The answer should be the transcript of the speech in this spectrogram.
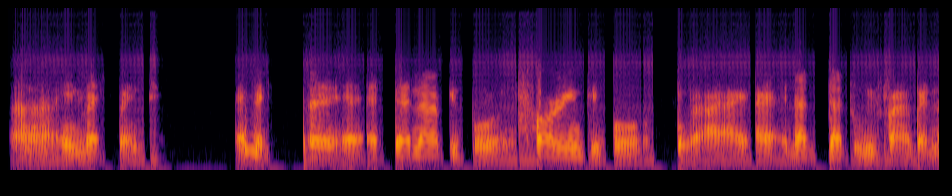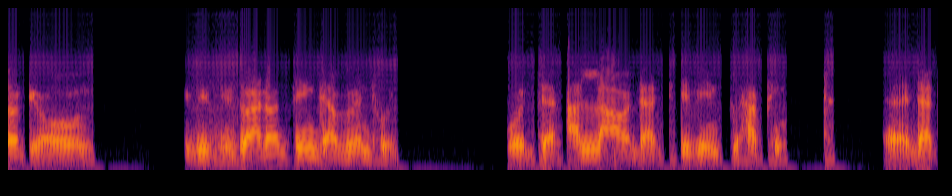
uh, investment. If uh, external people, foreign people, I, I, that that will be fine, but not your own citizens. So I don't think government would would allow that even to happen. Uh, that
